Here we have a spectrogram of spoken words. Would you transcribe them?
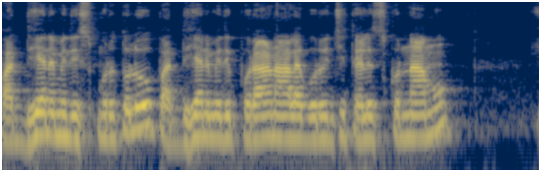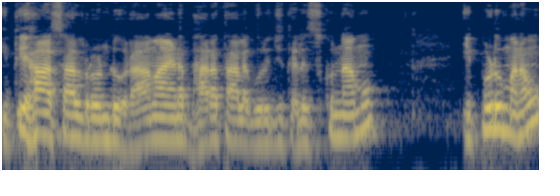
పద్దెనిమిది స్మృతులు పద్దెనిమిది పురాణాల గురించి తెలుసుకున్నాము. ఇతిహాసాలు రెండు రామాయణ భారతాల గురించి తెలుసుకున్నాము. ఇప్పుడు మనం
